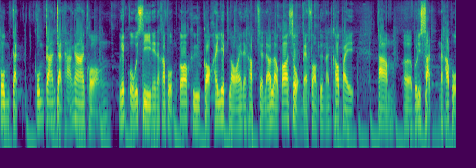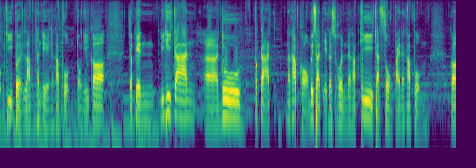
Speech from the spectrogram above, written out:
กรมกัด กรมการจัดหางานของเว็บโอเวอร์ซีเนี่ยนะครับผมก็คือกรอกให้เรียบร้อยนะครับ เสร็จแล้วเราก็ส่งแบบฟอร์มตัวนั้นเข้าไปตามบริษัทนะครับผมที่เปิดรับนั่นเองนะครับผมตรงนี้ก็จะเป็นวิธีการดูประกาศนะครับของบริษัทเอกชนนะครับที่จัดส่งไปนะครับผมก็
